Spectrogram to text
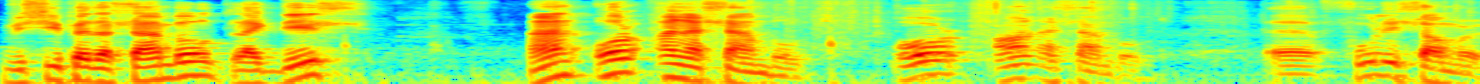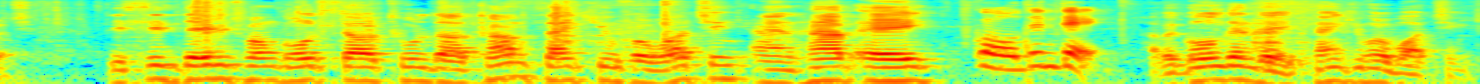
we ship it assembled like this, and or unassembled, or unassembled, uh, fully submerged. This is David from goldstartool.com. Thank you for watching and have a Golden Day. have a golden day. Thank you for watching.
